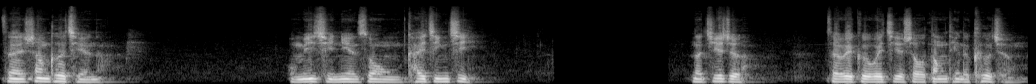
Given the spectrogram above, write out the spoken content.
在上课前呢，我们一起念诵《开经记》。那接着，再为各位介绍当天的课程。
